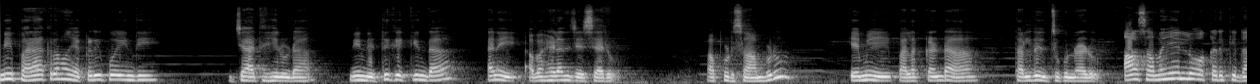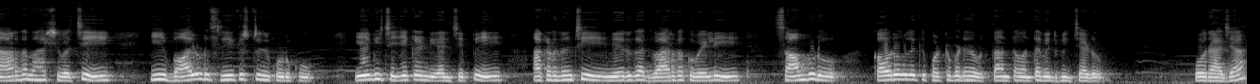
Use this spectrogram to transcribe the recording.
నీ పరాక్రమం ఎక్కడికి పోయింది? జాతిహీనుడా నీ నెత్తికెక్కిందా? అని అవహేళన చేశారు. అప్పుడు సాంబుడు ఏమీ పలక్కండా తలదించుకున్నాడు. ఆ సమయంలో అక్కడికి నారద మహర్షి వచ్చి ఈ బాలుడు శ్రీకృష్ణుని కొడుకు ఏమీ చెయ్యకండి అని చెప్పి అక్కడ నుంచి నేరుగా ద్వారకకు వెళ్ళి సాంబుడు కౌరవులకి పట్టుబడిన వృత్తాంతం అంతా వినిపించాడు. ఓ రాజా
